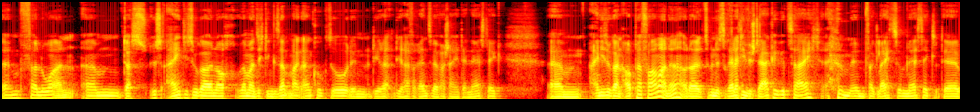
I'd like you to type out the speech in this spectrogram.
ähm, verloren. Ähm, das ist eigentlich sogar noch, wenn man sich den Gesamtmarkt anguckt, so, den, die, die Referenz wäre wahrscheinlich der Nasdaq. Ähm, eigentlich sogar ein Outperformer, ne? oder zumindest relative Stärke gezeigt im Vergleich zum Nasdaq, der,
